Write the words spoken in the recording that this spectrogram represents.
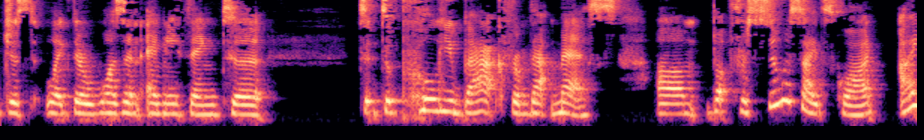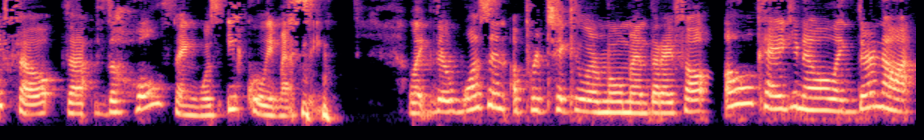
just like there wasn't anything to, to, to pull you back from that mess. Um, but for Suicide Squad, I felt that the whole thing was equally messy. like there wasn't a particular moment that I felt, oh, okay, you know, like they're not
